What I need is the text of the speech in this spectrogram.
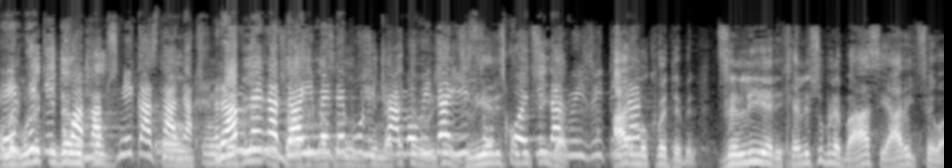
ერთი კითხვა მაქვს ნიკასთან. რამდენად დაიმედებული ჩამოვიდა ის უცხოეთიდან ვიზიტიდან? არ მოქმედებენ. ძლიერი ხელისუფლება ასე არ იქცევა.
